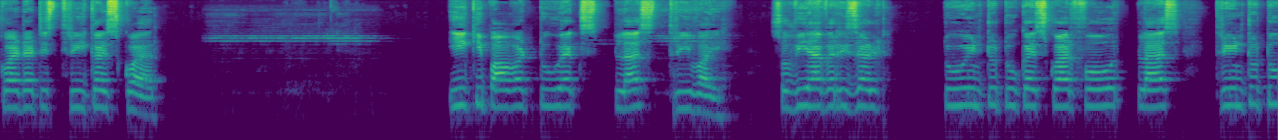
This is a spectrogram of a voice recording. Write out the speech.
square that is 3 ka square e की power two x plus three y So we have a result 2 into 2 ka square 4 plus 3 into 2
